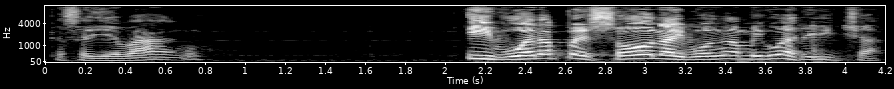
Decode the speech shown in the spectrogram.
que se llevan. Y buena persona y buen amigo de Richard.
